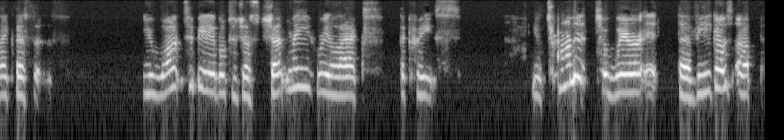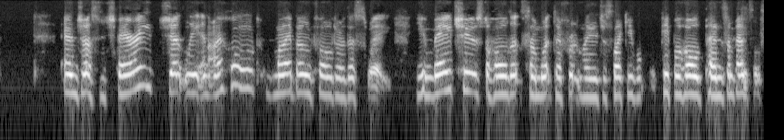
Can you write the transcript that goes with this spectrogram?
like this is, you want to be able to just gently relax the crease. You turn it to where it the V goes up and just very gently, and I hold my bone folder this way. You may choose to hold it somewhat differently, just like you people hold pens and pencils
